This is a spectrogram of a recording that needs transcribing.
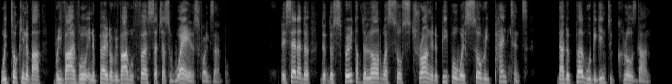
we're talking about revival in a period of revival first, such as Wales, for example. They said that the, the, the Spirit of the Lord was so strong and the people were so repentant that the pub will begin to close down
